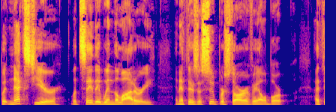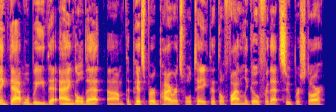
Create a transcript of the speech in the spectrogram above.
But next year, let's say they win the lottery, and if there's a superstar available, I think that will be the angle that um, the Pittsburgh Pirates will take. That they'll finally go for that superstar.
